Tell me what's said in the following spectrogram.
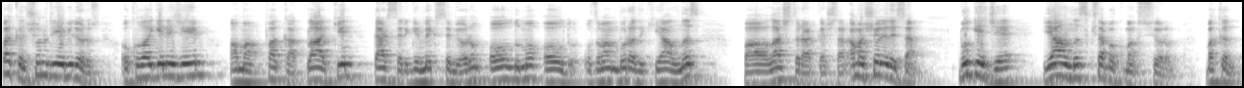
Bakın şunu diyebiliyoruz. Okula geleceğim ama fakat lakin derslere girmek istemiyorum. Oldu mu? Oldu. O zaman buradaki yalnız bağlaçtır arkadaşlar. Ama şöyle desem. Bu gece yalnız kitap okumak istiyorum. Bakın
